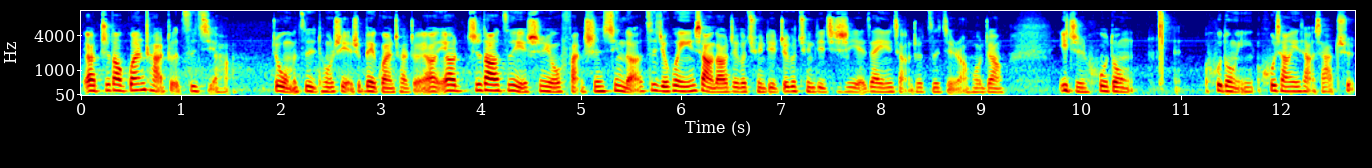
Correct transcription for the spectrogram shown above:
要知道观察者自己哈，就我们自己同时也是被观察者，要要知道自己是有反身性的，自己会影响到这个群体，这个群体其实也在影响着自己，然后这样一直互动互动影互相影响下去，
